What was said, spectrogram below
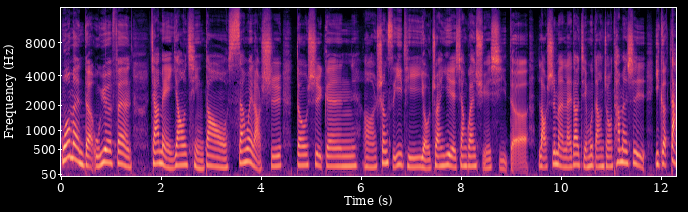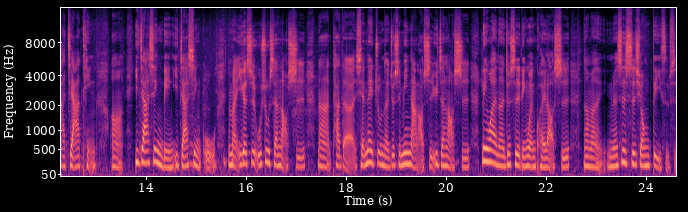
我们的五月份。嘉美邀请到三位老师，都是跟呃生死议题有专业相关学习的老师们来到节目当中。他们是一个大家庭，嗯、呃，一家姓林，一家姓吴。那么一个是吴树生老师，那他的贤内助呢就是 Mina 老师、玉珍老师，另外呢就是林文奎老师。那么你们是师兄弟是不是？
